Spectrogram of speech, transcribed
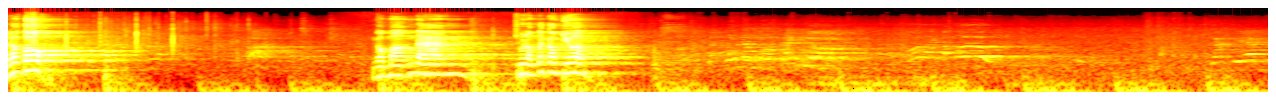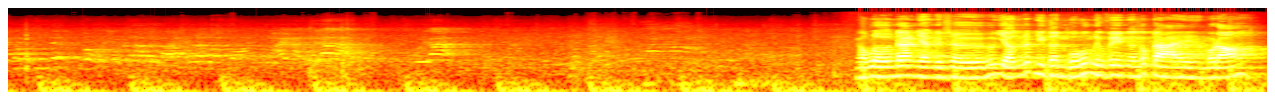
Rất tốt. Ngọc Mẫn đang chủ động tấn công nhiều hơn. Ngọc Lượng đang nhận được sự hướng dẫn rất nhiệt tình của huấn luyện viên ở góc đài màu đỏ.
